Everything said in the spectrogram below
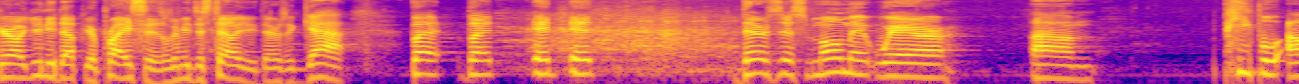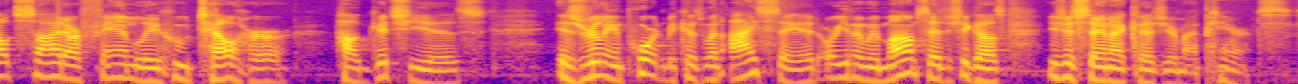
Girl, you need to up your prices. Let me just tell you, there's a gap. But, but it, it, there's this moment where um, people outside our family who tell her how good she is is really important because when I say it, or even when mom says it, she goes, You're just saying that because you're my parents.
